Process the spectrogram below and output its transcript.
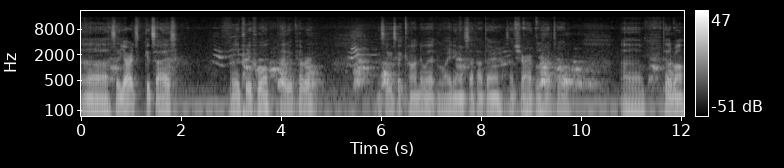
Uh, so the yard's good size. Really pretty pool. Patio cover. Looks like it's got conduit and lighting and stuff out there. It's that sharp little hot tub. Um, tetherball.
